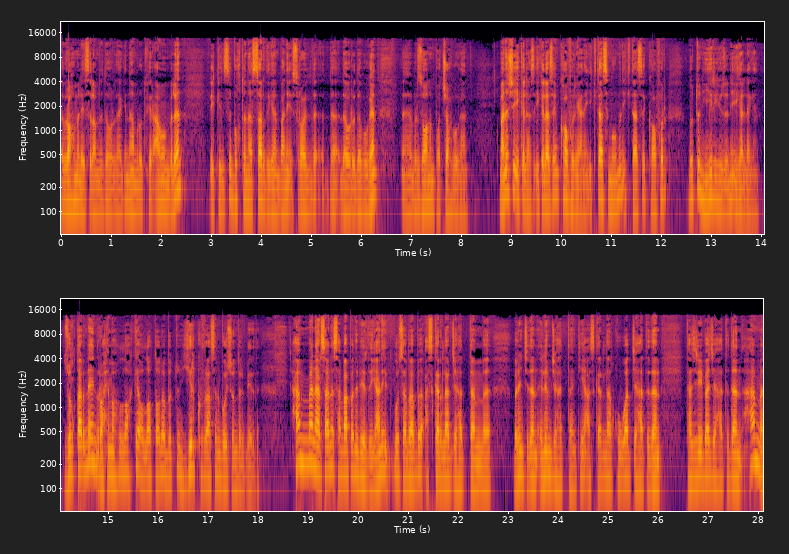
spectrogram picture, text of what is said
ibrohim alayhissalomni davridagi namrud fir'avn bilan ikkinchisi buxti nassar degan bani isroil davrida bo'lgan e, bir zolim podshoh bo'lgan. Mana shu ikkalasi ikkalasi ham kofir ya'ni. Ikkitasi mo'min ikkitasi kofir butun yer yuzini egallagan. Zulqarnayn rohimaullohga alloh taolo butun yer kurrasini bo'ysundirib berdi. Hamma narsani sababini berdi. Ya'ni bu sababi askarlar jihatdanmi birinchidan ilm jihatdan keyin askarlar quvvat jihatidan tajriba jihatidan hamma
